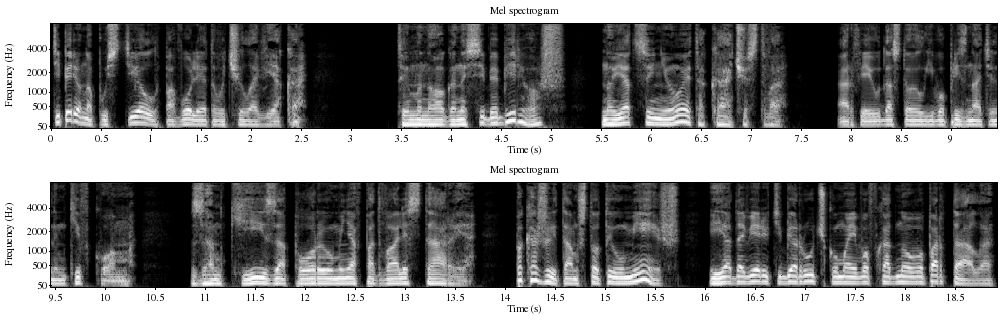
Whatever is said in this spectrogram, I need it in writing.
Теперь он опустел по воле этого человека. «Ты много на себя берешь, но я ценю это качество». Орфей удостоил его признательным кивком. «Замки и запоры у меня в подвале старые. Покажи там, что ты умеешь, и я доверю тебе ручку моего входного портала.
